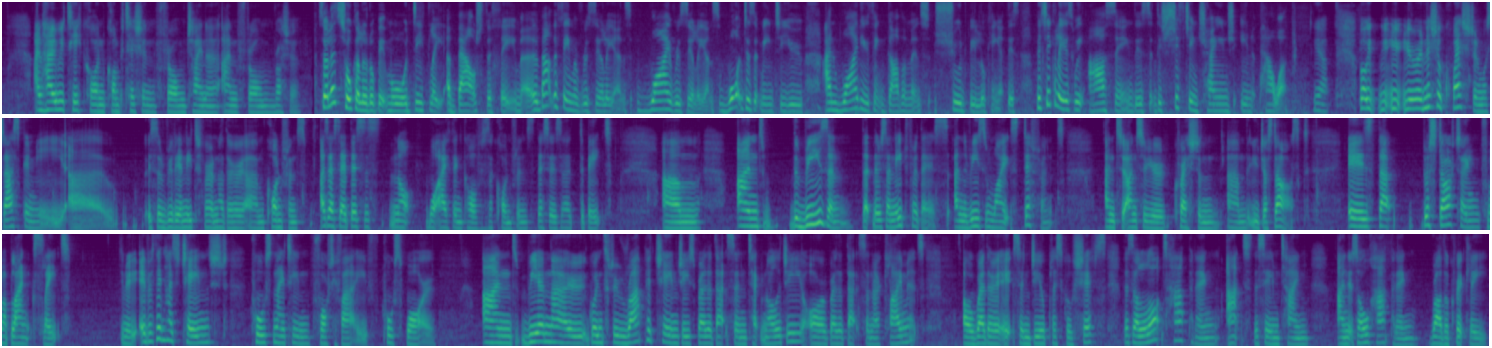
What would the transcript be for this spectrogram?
and how we take on competition from China and from Russia. So let's talk a little bit more deeply about the theme, about the theme of resilience. Why resilience? What does it mean to you? And why do you think governments should be looking at this, particularly as we are seeing this, this shifting change in power? Yeah. Well, your initial question was asking me, uh, is there really a need for another um, conference? As I said, this is not what I think of as a conference. This is a debate. Um, and the reason that there's a need for this and the reason why it's different, and to answer your question um, that you just asked, is that we're starting from a blank slate. You know, everything has changed post 1945, post war. And we are now going through rapid changes, whether that's in technology or whether that's in our climate or whether it's in geopolitical shifts. There's a lot happening at the same time, and it's all happening rather quickly.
